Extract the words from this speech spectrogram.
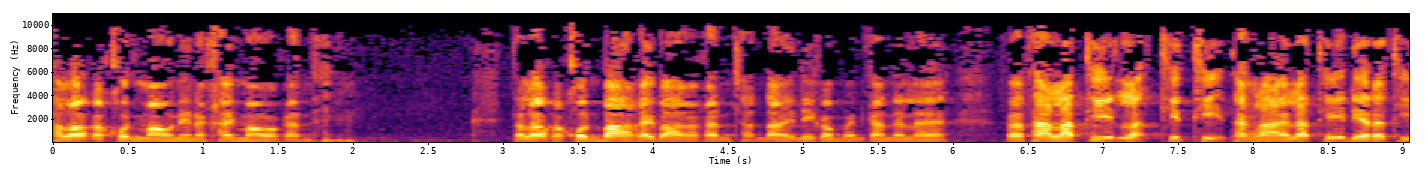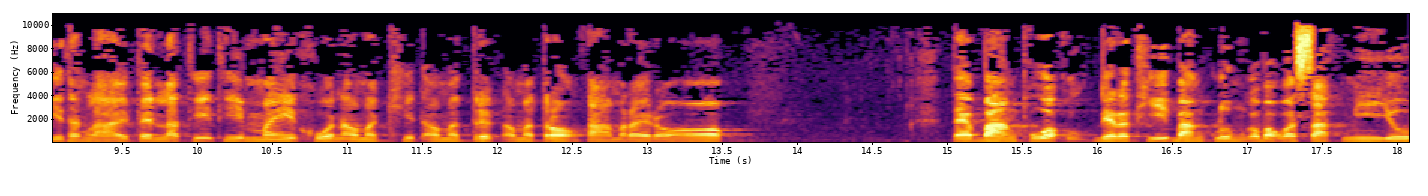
ทะเลาะกับคนเมาเนี่ยนะใครเมากันทะเลาะกับคนบ้าใครบ้ากัน ฉันใดนี่ก็เหมือนกันนั่นแหละก็ถ้าลัทธิทิฏฐิทั้งหลายลัทธิเดียรถีทั้งหลาย เป็นลัทธิที่ไม่ควรเอามาคิดเอามาตรึกเอามาตรองตามอะไรหรอกแต่บางพวกเดรถีบางกลุ่มก็บอกว่าสัตว์มีอยู่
